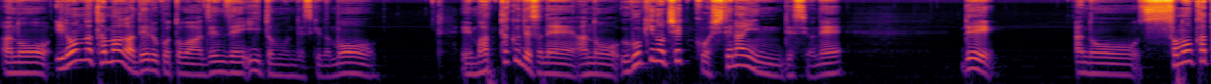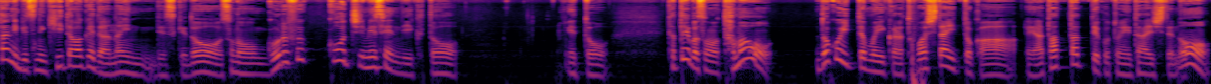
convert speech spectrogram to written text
あの、いろんな球が出ることは全然いいと思うんですけども、え、全くですね、あの、動きのチェックをしてないんですよね。で、あの、その方に別に聞いたわけではないんですけど、そのゴルフコーチ目線でいくと、えっと、例えばその球をどこ行ってもいいから飛ばしたいとか、え当たったってことに対しての、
